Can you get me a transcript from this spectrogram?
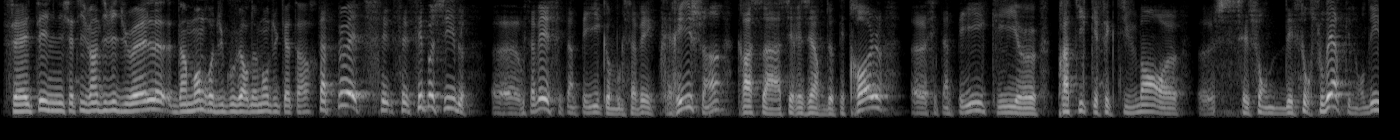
ça a été une initiative individuelle d'un membre du gouvernement du Qatar? Ça peut être, c'est possible. Euh, vous savez, c'est un pays, comme vous le savez, très riche, hein, grâce à ses réserves de pétrole. Euh, c'est un pays qui euh, pratique effectivement, euh, ce sont des sources ouvertes qui nous ont dit,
